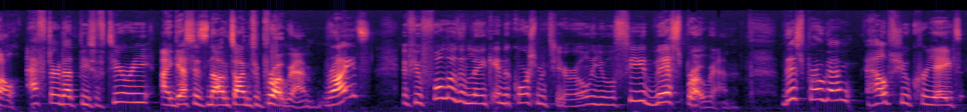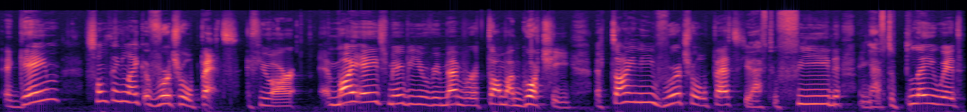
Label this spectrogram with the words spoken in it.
Well, after that piece of theory, I guess it's now time to program, right? If you follow the link in the course material, you will see this program. This program helps you create a game, something like a virtual pet. If you are my age, maybe you remember a Tamagotchi, a tiny virtual pet you have to feed and you have to play with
